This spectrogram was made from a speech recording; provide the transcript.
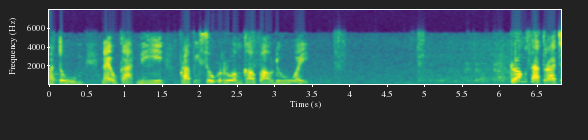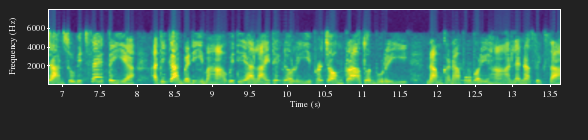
มะตูม ในโอกาสนี้พระภิกษุร่วมเข้าเฝ้าด้วย รองศาสตราจารย์สุวิทย์แซ่เตีย อธิการบดีมหาวิทยาลัยเทคโนโลยีพระจอมเกล้าธนบุรี นำคณะผู้บริหารและนักศึกษา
